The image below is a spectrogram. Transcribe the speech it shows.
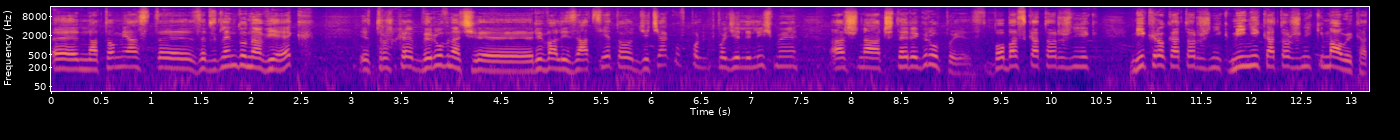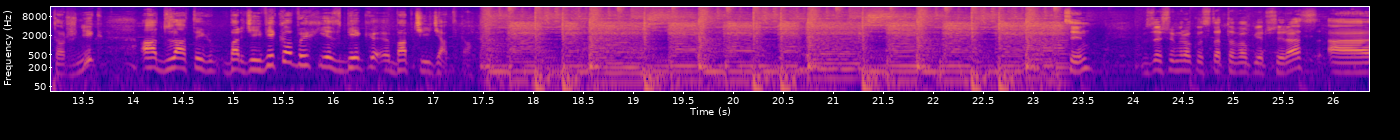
E, natomiast e, ze względu na wiek, troszkę wyrównać e, rywalizację, to dzieciaków po- podzieliliśmy aż na cztery grupy. Jest bobas katorżnik, mikrokatorżnik, mini katorżnik i mały katorżnik, a dla tych bardziej wiekowych jest bieg e, babci i dziadka. syn. W zeszłym roku startował pierwszy raz, a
